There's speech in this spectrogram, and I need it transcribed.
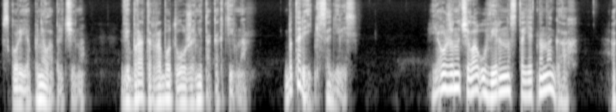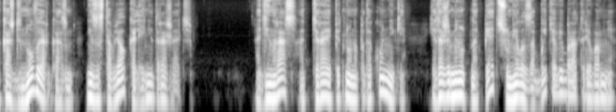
Вскоре я поняла причину. Вибратор работал уже не так активно. Батарейки садились. Я уже начала уверенно стоять на ногах, а каждый новый оргазм не заставлял колени дрожать. Один раз, оттирая пятно на подоконнике, я даже минут на пять сумела забыть о вибраторе во мне.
